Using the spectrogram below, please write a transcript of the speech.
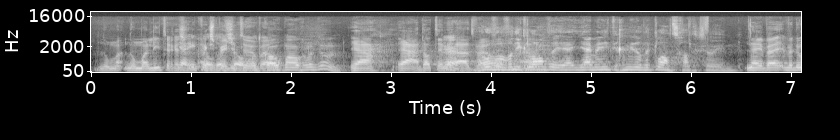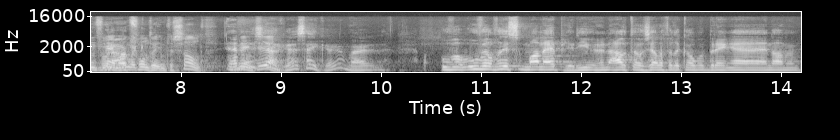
norma normaliter is ja, een expediteur dat zo mogelijk doen. Ja, ja dat inderdaad ja. wel. Hoeveel van die klanten, jij, jij bent niet de gemiddelde klant, schat ik zo in. Nee, wij, wij doen voornamelijk... Ja, maar ik vond het interessant. Ja, nee, zeker, zeker. Maar Hoeveel, hoeveel van deze mannen heb je die hun auto zelf willen komen brengen en dan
